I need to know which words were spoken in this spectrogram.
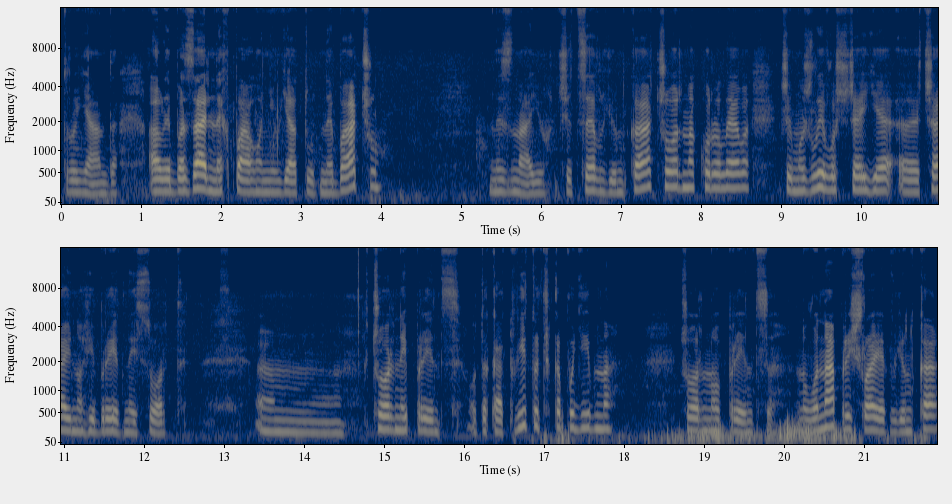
троянда. Але базальних пагонів я тут не бачу. Не знаю, чи це в'юнка чорна королева, чи, можливо, ще є е, чайно-гібридний сорт. Ем, чорний принц. Отака квіточка подібна чорного принца. Ну, вона прийшла як в'юнка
